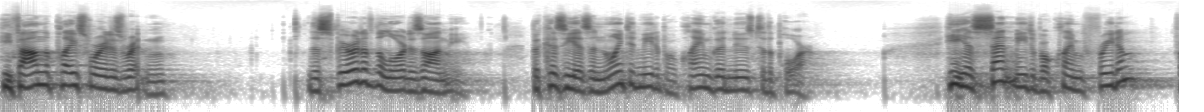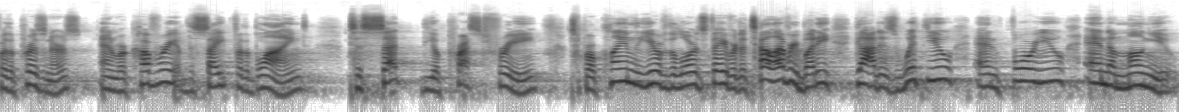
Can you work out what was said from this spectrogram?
he found the place where it is written, The Spirit of the Lord is on me, because he has anointed me to proclaim good news to the poor. He has sent me to proclaim freedom for the prisoners and recovery of the sight for the blind, to set the oppressed free, to proclaim the year of the Lord's favor, to tell everybody God is with you and for you and among you.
